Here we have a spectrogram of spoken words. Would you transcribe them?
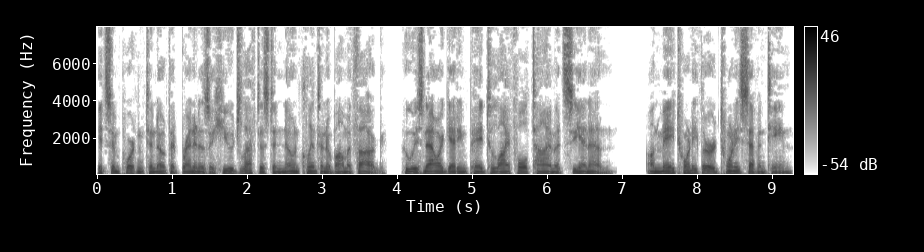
it's important to note that Brennan is a huge leftist and known Clinton-Obama thug, who is now getting paid to lie full-time at CNN. On May 23, 2017,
